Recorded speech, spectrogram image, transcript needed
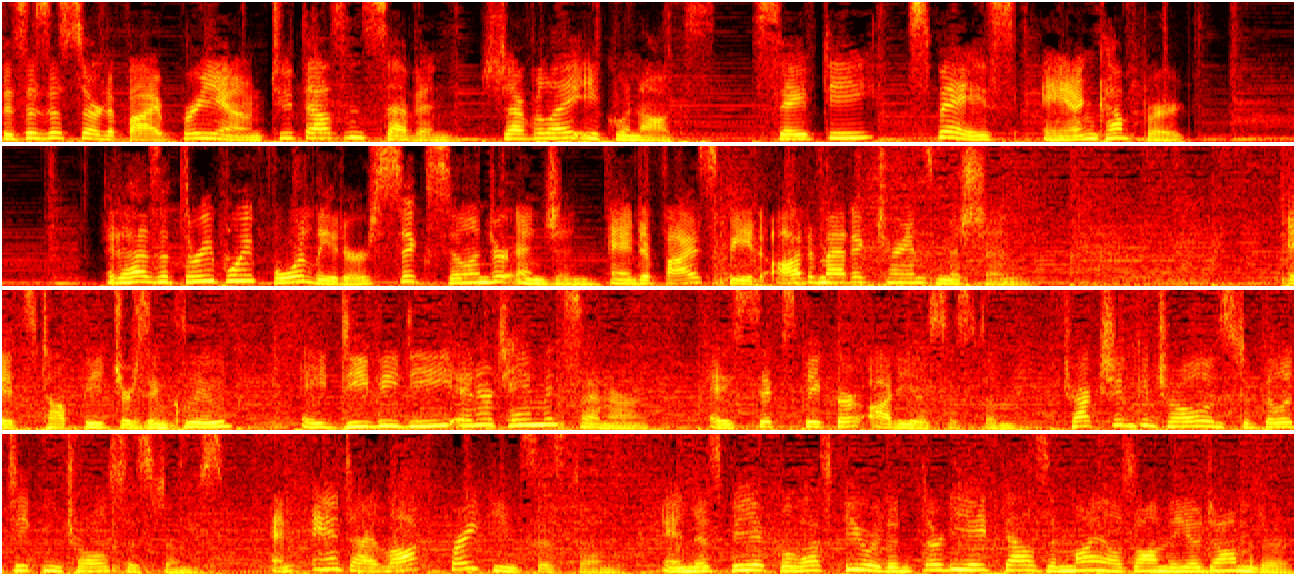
This is a certified pre-owned 2007 Chevrolet Equinox. Safety, space, and comfort. It has a 3.4-liter six-cylinder engine and a five-speed automatic transmission. Its top features include a DVD entertainment center, a six-speaker audio system, traction control and stability control systems, an anti-lock braking system, and this vehicle has fewer than 38,000 miles on the odometer.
